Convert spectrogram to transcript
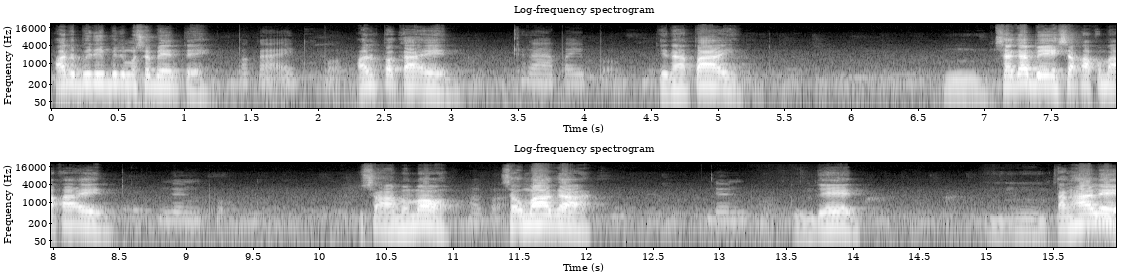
Ano binibili mo sa 20? Pagkain po. Anong pagkain? Karapay po. Tinapay. Hmm. Sa gabi, saan ka kumakain? Doon po. Sa ama mo. Apo. Sa umaga, Doon po. doon din. Tanghali,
